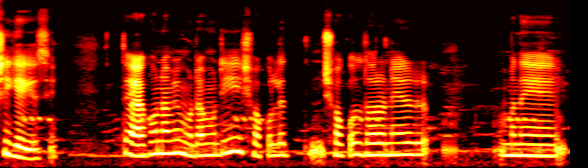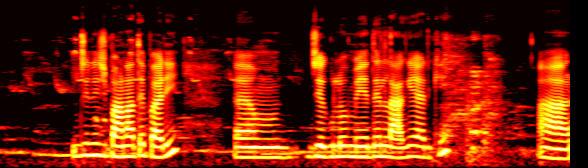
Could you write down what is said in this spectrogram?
শিখে গেছি। তো এখন আমি মোটামুটি সকলের, সকল ধরনের মানে জিনিস বানাতে পারি যেগুলো মেয়েদের লাগে আর কি। আর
